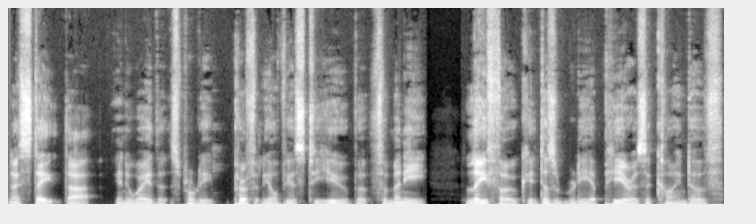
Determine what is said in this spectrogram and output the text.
And I state that in a way that's probably perfectly obvious to you, but for many layfolk, it doesn't really appear as a kind of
